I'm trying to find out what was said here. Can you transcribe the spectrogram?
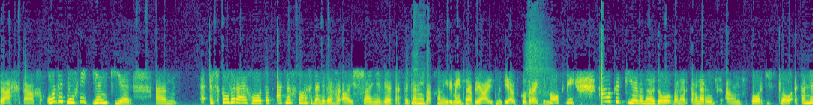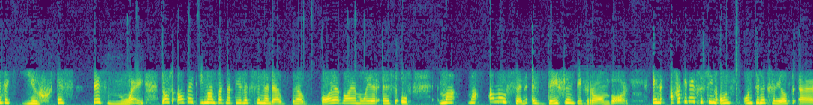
regtig. Ons het nog nie een keer um 'n skildery gehad wat ek nog staan en gedink het, "Ag, shame, jy weet, ek weet nou nie wat gaan hierdie mense nou by die huis met die ou skilderytjie maak nie." Elke keer wanneer ons daar, wanneer wanneer ons ons paartjies klaar is, dan dink ek, "Joe, dis dis mooi." Daar's altyd iemand wat natuurlik sinne nou, nou baie baie mooier is of maar maar almal sin is definitief raambaar. En ag ek het net gesien ons ons doen dit gereeld uh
